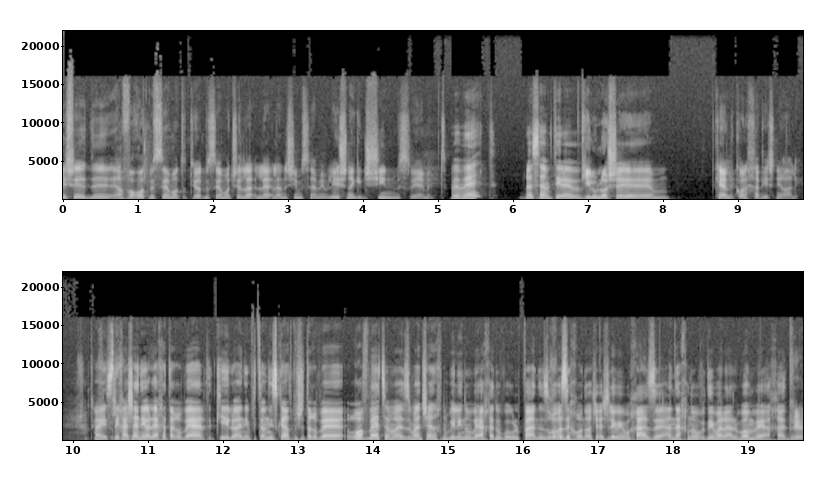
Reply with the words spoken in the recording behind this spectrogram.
יש אה, הברות מסוימות, אותיות מסוימות של לאנשים מסוימים. לי יש נגיד שין מסוימת. באמת? לא שמתי לב. כאילו, לא ש... כן, לכל אחד יש, נראה לי. וואי, יש סליחה שאני הולכת הרבה, כאילו, אני פתאום נזכרת פשוט הרבה, רוב בעצם הזמן שאנחנו בילינו ביחד הוא באולפן, אז רוב נכון. הזיכרונות שיש לי ממך זה אנחנו עובדים על האלבום ביחד. כן.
